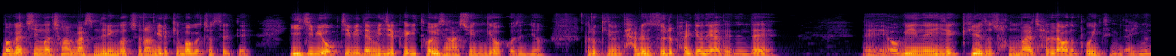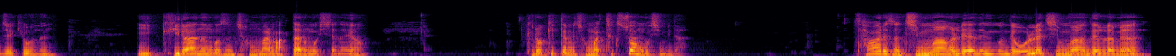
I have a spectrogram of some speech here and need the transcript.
먹여치는 건 처음 말씀드린 것처럼 이렇게 먹여쳤을 때 이 집이 옥집이 되면 이제 100이 더 이상 할 수 있는 게 없거든요. 그렇게 되면 다른 수를 발견해야 되는데 네, 여기는 이제 귀에서 정말 잘 나오는 포인트입니다. 이 문제의 교훈은. 이 귀라는 것은 정말 막다른 것이잖아요. 그렇기 때문에 정말 특수한 것입니다. 사활에선 집 모양을 내야 되는 건데 원래 집 모양 내려면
